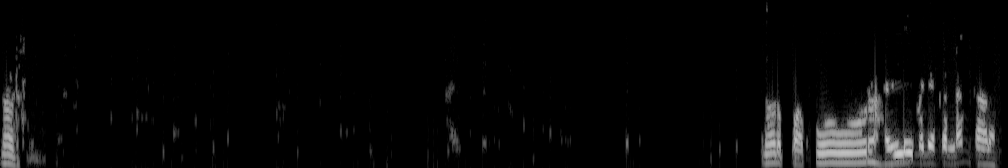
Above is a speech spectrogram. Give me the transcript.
ನೋಡ್ರಿ. ನೋಡಪ್ಪ, ಪೂರ ಹಳ್ಳಿ ಮನೆ ಕಂಡಂಗೆ ಕಾಣುತ್ತೆ.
